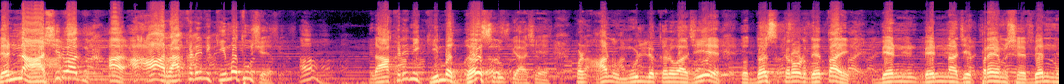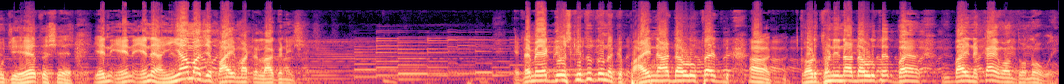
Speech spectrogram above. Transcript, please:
બેનના આશીર્વાદ આ રાખડીની કિંમત શું છે? હા? રાખડીની કિંમત દસ રૂપિયા છે. પણ આનું મૂલ્ય કરવા જઈએ તો દસ કરોડ દેતાય. બેન બેનના જે પ્રેમ છે બેનનું જે હેત છે એને એને અહીંયામાં જે ભાઈ માટે લાગણી છે. એટલે મેં એક દિવસ કીધું હતું ને કે ભાઈને આડાવડું થાય અ, ઘરધણીને આડાવડું થાય ભાઈ ભાઈને કાંઈ વાંધો ન હોય.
